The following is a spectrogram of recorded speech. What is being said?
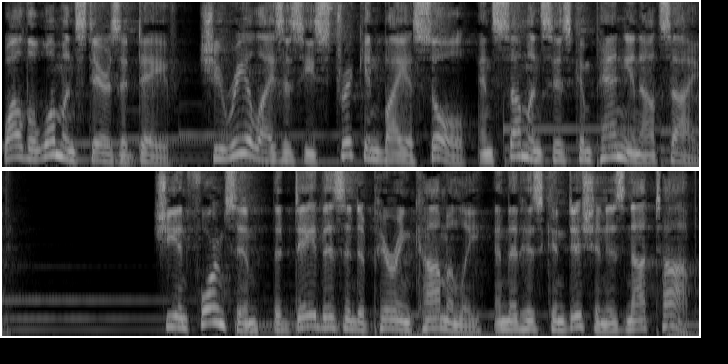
While the woman stares at Dave, she realizes he's stricken by a soul and summons his companion outside. She informs him that Dave isn't appearing commonly and that his condition is not top.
